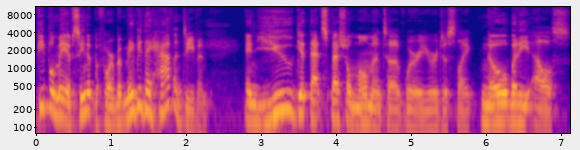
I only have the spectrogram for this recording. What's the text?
People may have seen it before, but maybe they haven't even. And you get that special moment of where you're just like, nobody else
